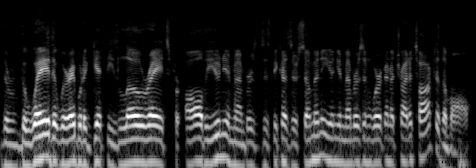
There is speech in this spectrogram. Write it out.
the, the way that we're able to get these low rates for all the union members is because there's so many union members and we're going to try to talk to them all.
